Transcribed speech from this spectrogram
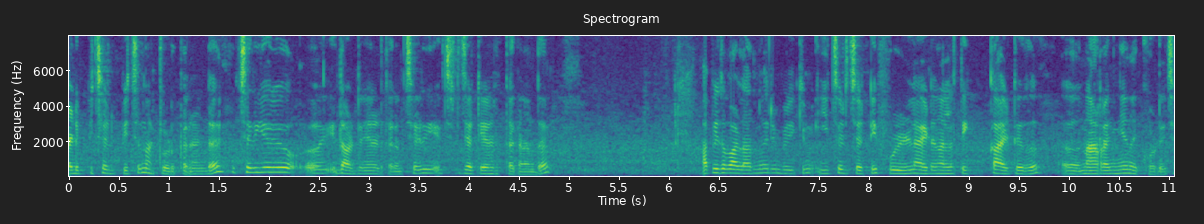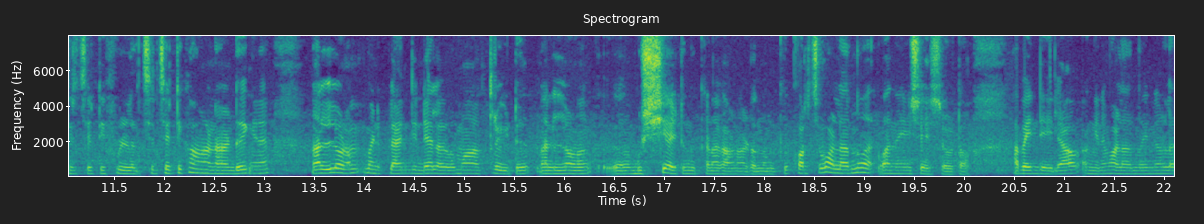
അടുപ്പിച്ചടുപ്പിച്ച് നട്ടു കൊടുക്കുന്നുണ്ട് ചെറിയൊരു ഇതാണ് ഞാൻ എടുത്തേക്കുന്നത്. ചെറിയ ചെടിച്ചട്ടിയാണ് എടുത്തേക്കുന്നത്. അപ്പോൾ ഇത് വളർന്നു വരുമ്പോഴേക്കും ഈ ചെടിച്ചട്ടി ഫുള്ളായിട്ട് നല്ല തിക്കായിട്ട് ഇത് നിറഞ്ഞ് നിൽക്കട്ടെ ചെടിച്ചട്ടി ഫുള്ള് ചെടിച്ചട്ടി കാണാണ്ട് ഇങ്ങനെ നല്ലോണം മണി പ്ലാന്റിന്റെ ഇലകൾ മാത്രമായിട്ട് നല്ലോണം ബുഷിയായിട്ട് നിൽക്കണ കാണാട്ടോ നമുക്ക്. കുറച്ച് വളർന്ന് വന്നതിന് ശേഷം കേട്ടോ. അപ്പോൾ എന്റെ ഇല അങ്ങനെ വളർന്നതിനുള്ള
